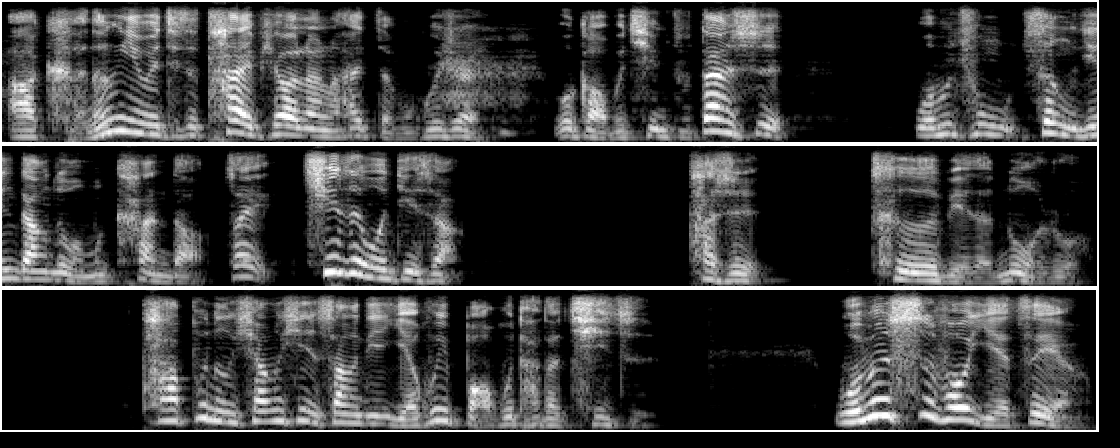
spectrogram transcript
啊，可能因为这是太漂亮了，还怎么回事？我搞不清楚。但是我们从圣经当中，我们看到，在妻子问题上，他是特别的懦弱，他不能相信上帝也会保护他的妻子。我们是否也这样？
